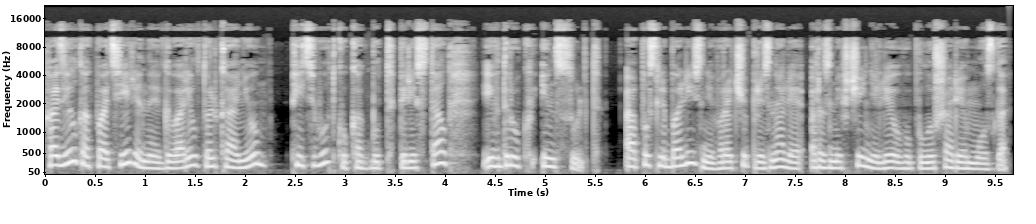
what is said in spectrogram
ходил как потерянный, говорил только о нем, пить водку как будто перестал, и вдруг инсульт. А после болезни врачи признали размягчение левого полушария мозга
